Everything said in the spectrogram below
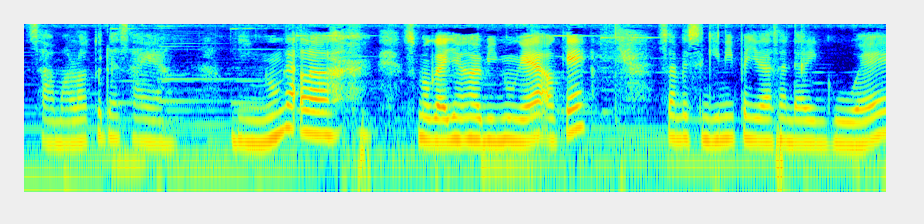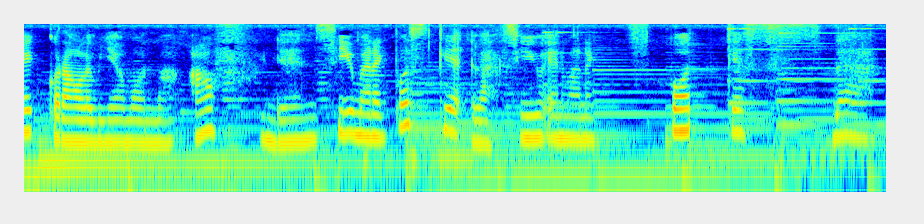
sama lo tuh udah sayang. Bingung gak lo? Semoga aja gak bingung ya, oke? Okay? Sampai segini penjelasan dari gue. Kurang lebihnya mohon maaf. Dan see you my next podcast lah. See you in my next podcast. Dah.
